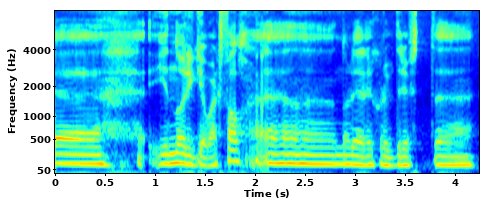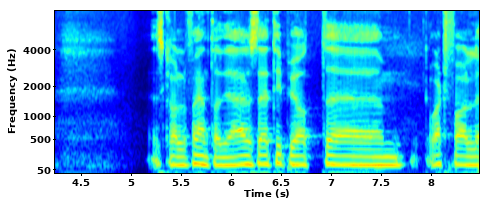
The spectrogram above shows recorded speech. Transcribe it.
uh, i Norge, i hvert fall, eh, når det gjelder klubbdrift. eh. skal få henta de der. Så jeg tipper jo at eh, i hvert fall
